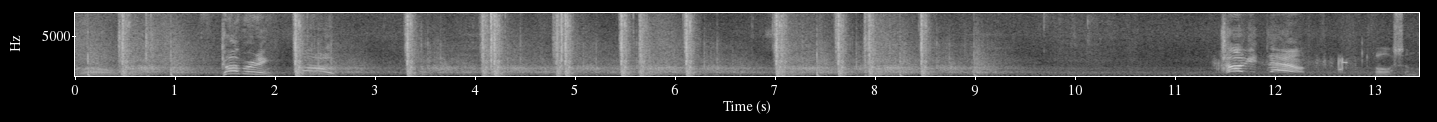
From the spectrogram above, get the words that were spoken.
whoa, Covering! Go! Target down! awesome.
